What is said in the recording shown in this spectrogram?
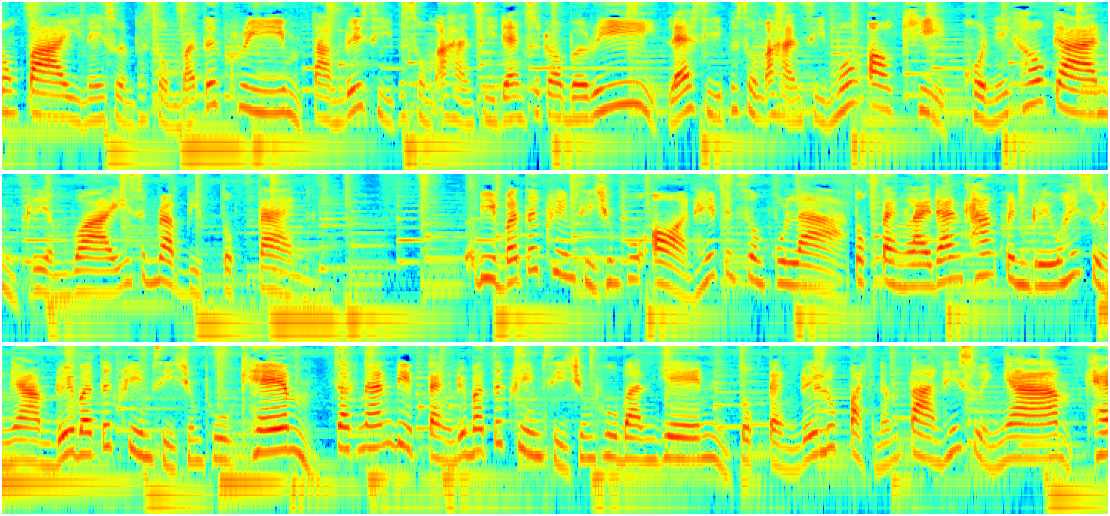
ลงไปในส่วนผสมบัตเตอร์ครีม ตามด้วยสีผสมอาหารสีแดงสตรอเบอรี่ และสีผสมอาหารสีม่วงออคิด คนให้เข้ากัน เตรียมไว้สำหรับบีบตกแต่ง บีบบัตเตอร์ครีมสีชมพูอ่อนให้เป็นทรงกุหลาบ ตกแต่งลายด้านข้างเป็นริ้วให้สวยงามด้วยบัตเตอร์ครีมสีชมพูเข้ม จากนั้นบีบแต่งด้วยบัตเตอร์ครีมสีชมพูบานเย็น ตกแต่งด้วยลูกปัดน้ำตาลให้สวยงาม แค่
